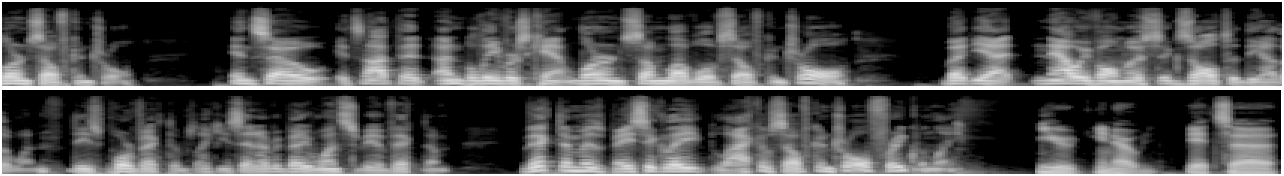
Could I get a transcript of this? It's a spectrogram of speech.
learned self control. And so it's not that unbelievers can't learn some level of self control, but yet now we've almost exalted the other one. These poor victims. Like you said, everybody wants to be a victim. Victim is basically lack of self control frequently. You, you know, it's a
